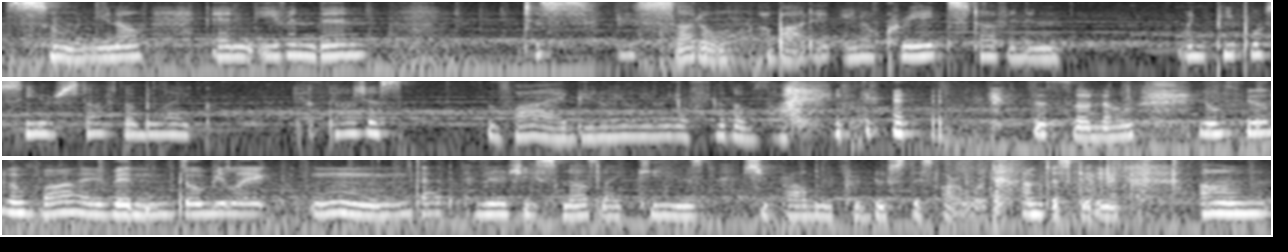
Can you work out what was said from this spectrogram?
soon you know? And even then just be subtle about it you know? Create stuff and then when people see your stuff they'll be like it'll just vibe you know you'll, you'll, you'll feel the vibe. This is so dumb. You'll feel the vibe and they'll be like mm, that energy smells like keys. She probably produced this artwork. I'm just kidding. Um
